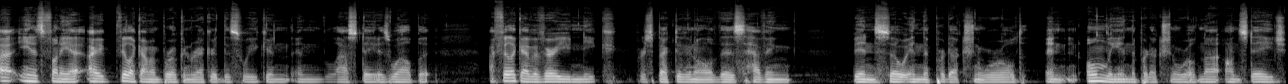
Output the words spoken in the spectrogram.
I, I, you know, it's funny. I, I feel like I'm a broken record this week and, and the last date as well. But I feel like I have a very unique perspective in all of this, having been so in the production world and only in the production world, not on stage,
